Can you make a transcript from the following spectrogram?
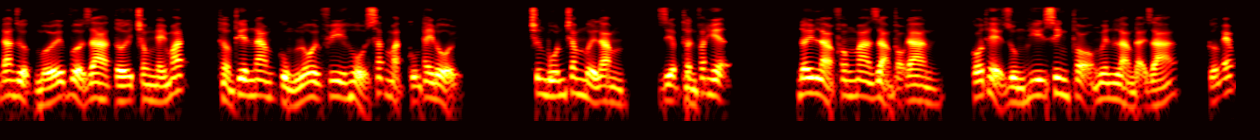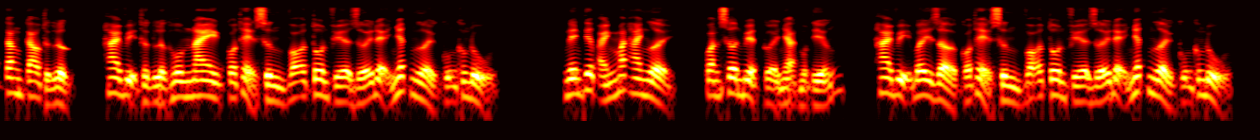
đan dược mới vừa ra tới trong nháy mắt, thẩm thiên nam cùng lôi phi hổ sắc mặt cũng thay đổi. Chương bốn trăm mười lăm, diệp thần phát hiện. Đây là phong ma giảm thọ đan, có thể dùng hy sinh thọ nguyên làm đại giá, cưỡng ép tăng cao thực lực, hai vị thực lực hôm nay có thể xưng võ tôn phía dưới đệ nhất người cũng không đủ. Nên tiếp ánh mắt hai người, quan sơn việt cười nhạt một tiếng, hai vị bây giờ có thể xưng võ tôn phía dưới đệ nhất người cũng không đủ,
